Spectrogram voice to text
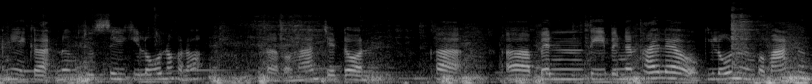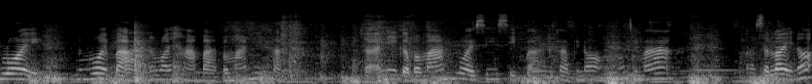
อันนี้ก็1.4กิโลเนาะค่ะเนาะค่ะประมาณ7ดดอนค่ะอ่าเป็นตีเป็นเงินไทยแล้วกิโลหนึ่งประมาณ100 100บาท105บาทประมาณนี้ค่ะค่ะอันนี้ก็ประมาณ140บบาทค่ะพี่น้องน้องสิมาสไลด์เนาะ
